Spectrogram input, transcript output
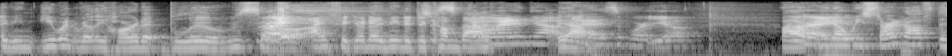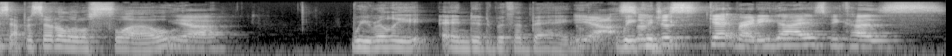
I mean, you went really hard at Blooms, so Right. I figured I needed to Just come back. Go in. Yeah. Okay. Yeah. I support you. Wow, All You know, we started off this episode a little slow. Yeah. We really ended with a bang. Yeah. We so could just get ready, guys, because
